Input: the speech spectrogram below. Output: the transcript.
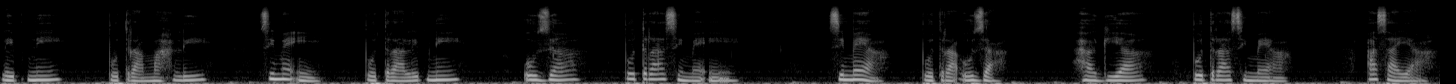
Libni, putra Mahli. Simei, putra Libni. Uza, putra Simei. Simea, putra Uza. Hagia, putra Simea. Asaya,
